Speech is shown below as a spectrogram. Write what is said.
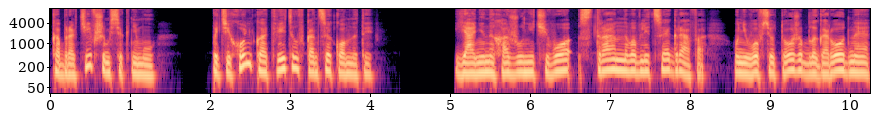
к обратившимся к нему, потихоньку ответил в конце комнаты. «Я не нахожу ничего странного в лице графа. У него все тоже благородное,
